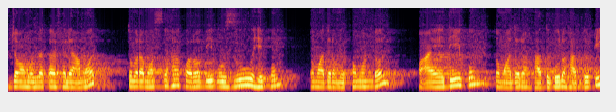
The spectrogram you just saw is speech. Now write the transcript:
জমা মুজাক্কার ফেলে আমর, তোমরা মসহা করো বি উজু হেকুম তোমাদের মুখমণ্ডল আয়দিকুম তোমাদের হাতগুলো, হাত দুটি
